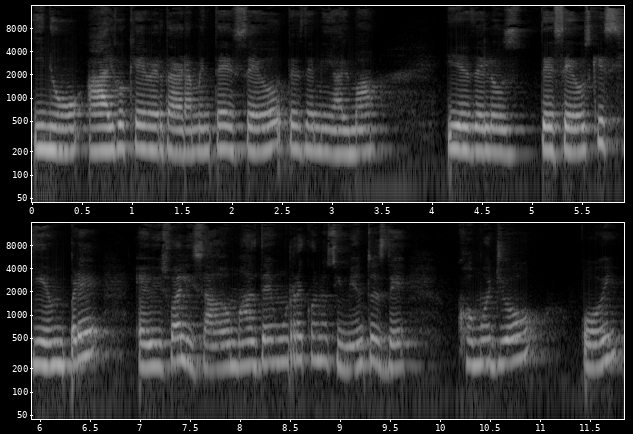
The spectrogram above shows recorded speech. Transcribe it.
y no a algo que verdaderamente deseo desde mi alma y desde los deseos que siempre he visualizado más de un reconocimiento es de cómo yo hoy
